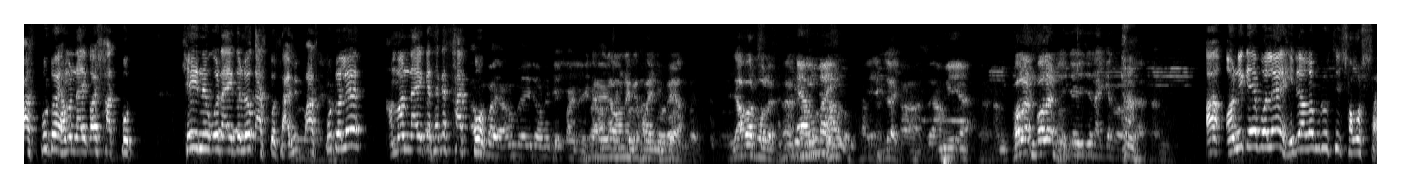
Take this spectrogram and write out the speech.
পাঁচ ফুট হয় আমার নায়িকা হয় সাত ফুট। সেই নেগো নায়িকা লোক কাজ করছে। আমি পাঁচ ফুট হলে আমার নায়িকা থাকে সাত ফুট। আবার বলেন হ্যাঁ। বলেন বলেন। অনেকে বলে হিরো আলম রুচির সমস্যা।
